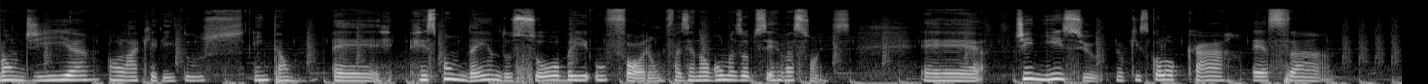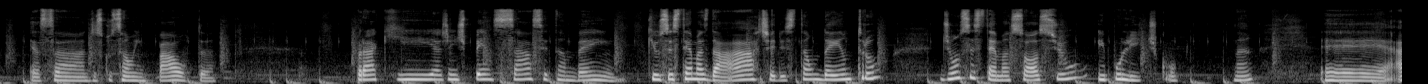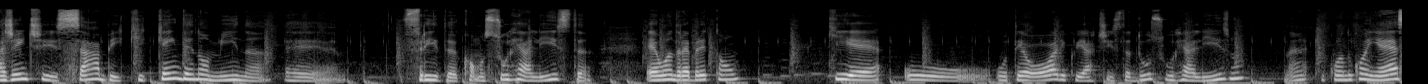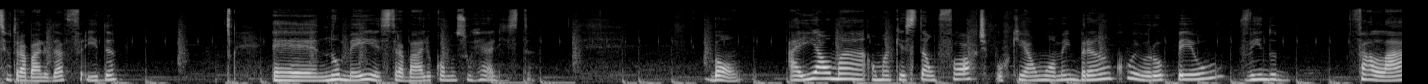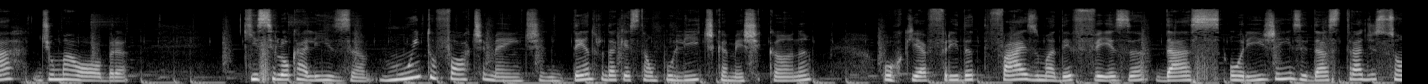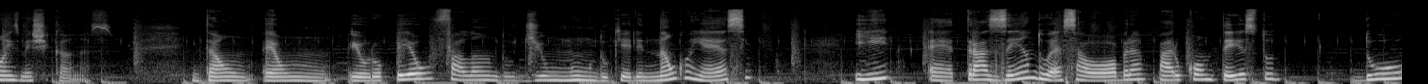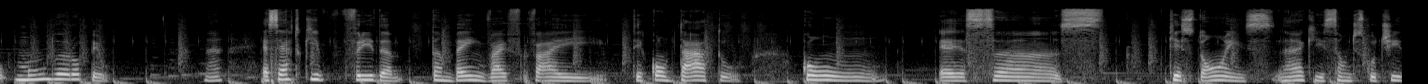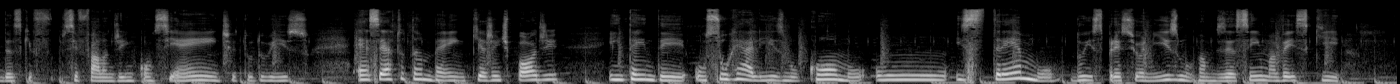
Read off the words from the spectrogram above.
Bom dia, olá queridos. Então, é, respondendo sobre o fórum, fazendo algumas observações. É, de início, eu quis colocar essa, essa discussão em pauta para que a gente pensasse também que os sistemas da arte eles estão dentro de um sistema sócio e político, né? É, a gente sabe que quem denomina é, Frida como surrealista é o André Breton, que é o, o teórico e artista do surrealismo, né, que quando conhece o trabalho da Frida, é, nomeia esse trabalho como surrealista. Bom, aí há uma, uma questão forte, porque é um homem branco, europeu, vindo falar de uma obra que se localiza muito fortemente dentro da questão política mexicana, porque a Frida faz uma defesa das origens e das tradições mexicanas. Então, é um europeu falando de um mundo que ele não conhece e é, trazendo essa obra para o contexto do mundo europeu. Né? É certo que Frida também vai, vai ter contato com essas questões né, que são discutidas, que se falam de inconsciente, tudo isso. É certo também que a gente pode entender o surrealismo como um extremo do expressionismo, vamos dizer assim, uma vez que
